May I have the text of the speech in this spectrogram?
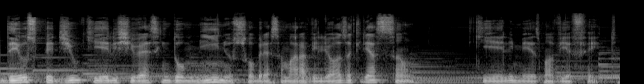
Deus pediu que eles tivessem domínio sobre essa maravilhosa criação que ele mesmo havia feito.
